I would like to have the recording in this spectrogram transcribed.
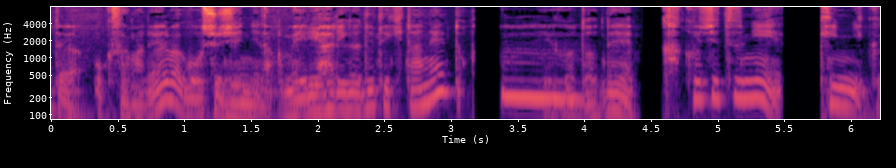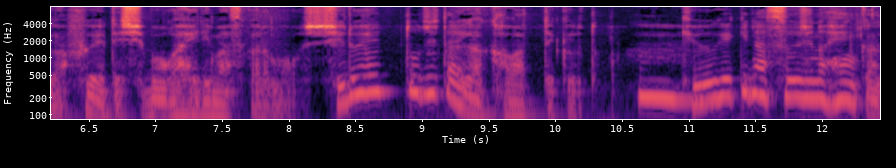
例えば奥様であればご主人になんかメリハリが出てきたねとか、いうことで、確実に筋肉が増えて脂肪が減りますからもうシルエット自体が変わってくると。急激な数字の変化、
